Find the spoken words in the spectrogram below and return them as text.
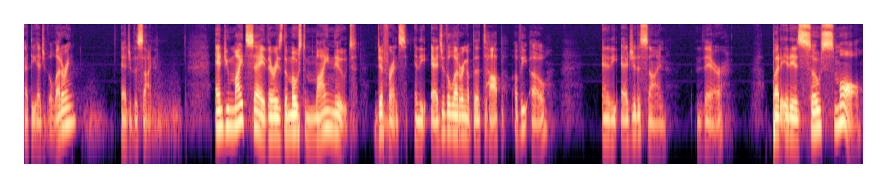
at the edge of the lettering, edge of the sign. And you might say there is the most minute difference in the edge of the lettering up to the top of the O and at the edge of the sign there. But it is so small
